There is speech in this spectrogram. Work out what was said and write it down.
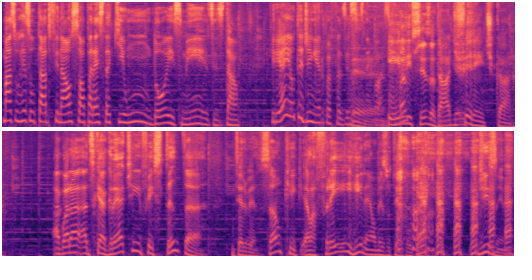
mas o resultado final só aparece daqui um, dois meses e tal. Queria eu ter dinheiro pra fazer esses negócios. Ele precisa tá dar. diferente, cara. Agora, diz que a Gretchen fez tanta intervenção que ela freia e ri, né, ao mesmo tempo. cara. Dizem, né?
